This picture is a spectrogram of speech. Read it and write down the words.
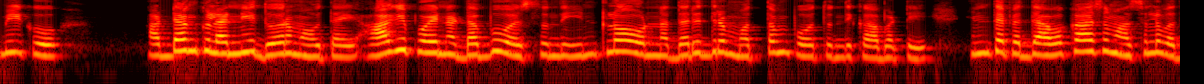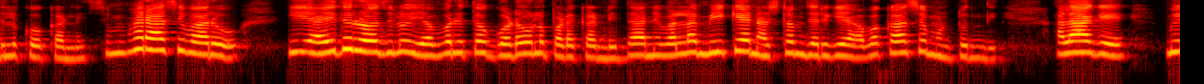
మీకు అడ్డంకులన్నీ దూరం అవుతాయి. ఆగిపోయిన డబ్బు వస్తుంది. ఇంట్లో ఉన్న దరిద్రం మొత్తం పోతుంది కాబట్టి ఇంత పెద్ద అవకాశం అసలు వదులుకోకండి. సింహరాశి వారు ఈ ఐదు రోజులు ఎవరితో గొడవలు పడకండి. దానివల్ల మీకే నష్టం జరిగే అవకాశం ఉంటుంది. అలాగే మీ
